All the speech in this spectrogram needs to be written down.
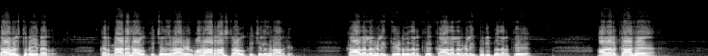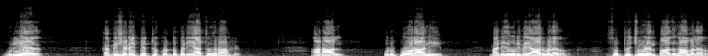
காவல்துறையினர் கர்நாடகாவுக்கு செல்கிறார்கள் மகாராஷ்டிராவுக்கு செல்கிறார்கள். காதலர்களை தேடுவதற்கு காதலர்களை பிரிப்பதற்கு அதற்காக உரிய கமிஷனை பெற்றுக்கொண்டு பணியாற்றுகிறார்கள். ஆனால் ஒரு போராளி மனித உரிமை ஆர்வலர் சுற்றுச்சூழல் பாதுகாவலர்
